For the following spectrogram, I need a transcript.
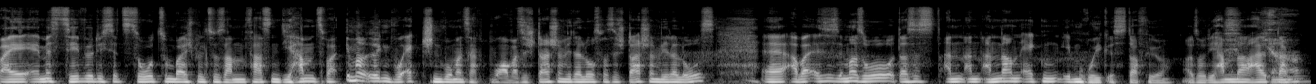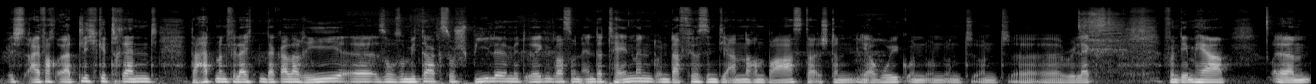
bei MSC würde ich es jetzt so zum Beispiel zusammenfassen. Die haben zwar immer irgendwo Action, wo man sagt, boah, was ist da schon wieder los, was ist da schon wieder los. Äh, aber es ist immer so, dass es an, an anderen Ecken eben ruhig ist dafür. Also die haben da halt, ja. da ist einfach örtlich getrennt. Da hat man vielleicht in der Galerie äh, so, so mittags so Spiele mit irgendwas und Entertainment und dafür sind die anderen Bars, da ist dann eher mhm. ruhig und, und, und, und äh, relaxed. Von dem her, ähm,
